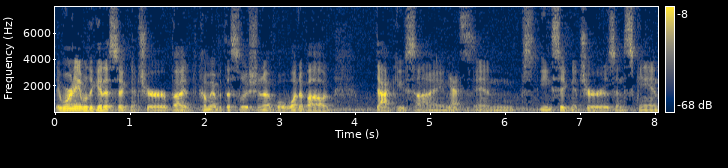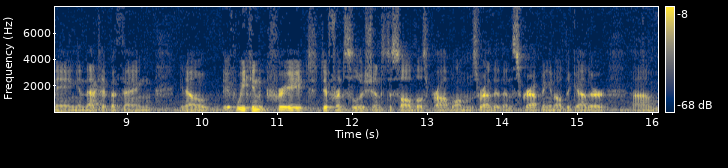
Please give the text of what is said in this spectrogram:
They weren't able to get a signature, but coming up with the solution of, well, what about DocuSign Yes. and e-signatures and scanning and that Right. type of thing. You know, if we can create different solutions to solve those problems rather than scrapping it all together, um,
